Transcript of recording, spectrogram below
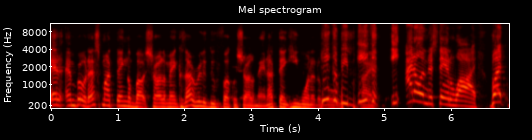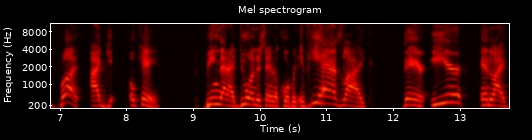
and and bro, that's my thing about Charlamagne because I really do fuck with Charlamagne. I think he one of the he could be he like- could he, i don't understand why but but i get okay being that i do understand the corporate if he has like their ear and like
